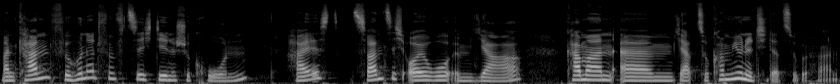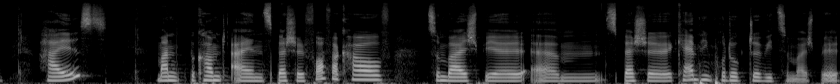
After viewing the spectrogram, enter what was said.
Man kann für 150 dänische Kronen, heißt 20 Euro im Jahr, kann man ähm, ja zur Community dazugehören. Heißt, man bekommt einen Special-Vorverkauf, zum Beispiel ähm, Special Camping-Produkte wie zum Beispiel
